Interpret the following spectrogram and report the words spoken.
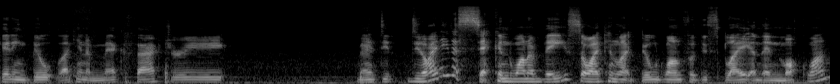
getting built like in a mech factory. Man, did, did I need a second one of these so I can like build one for display and then mock one?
